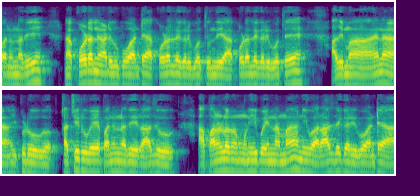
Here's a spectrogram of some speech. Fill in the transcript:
పని ఉన్నది. నా కోడల్ని అడుగుపో అంటే ఆ కోడల దగ్గరికి పోతుంది. ఆ కోడల దగ్గరికి పోతే అది మా ఆయన ఇప్పుడు కచేరు పోయే పని ఉన్నది రాజు. ఆ పనులను మునిగిపోయిందమ్మా. నీవు ఆ రాజు దగ్గరికి పో అంటే ఆ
